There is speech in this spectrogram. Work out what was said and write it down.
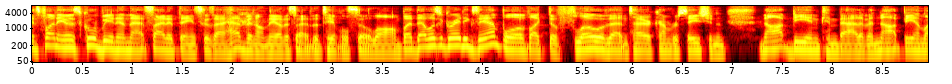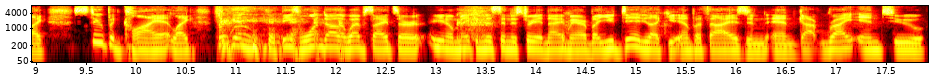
it's funny. It was cool being in that side of things because I have been on the other side of the table so long. But that was a great example of like the flow of that entire conversation and not being combative and not being like stupid client, like freaking these one dollar websites are you know making this industry a nightmare. But you did like you empathized and and got right into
